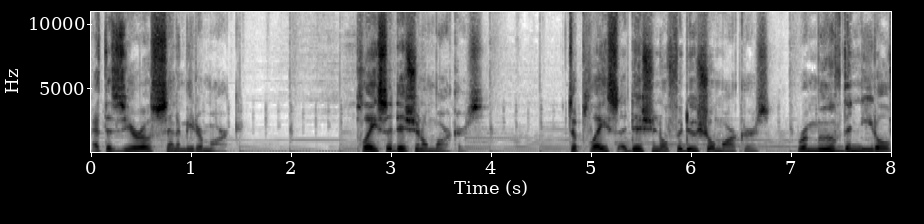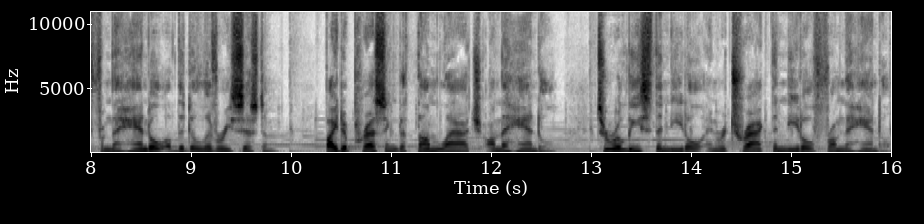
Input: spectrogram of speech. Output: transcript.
at the 0 centimeter mark. Place additional markers. To place additional fiducial markers, remove the needle from the handle of the delivery system by depressing the thumb latch on the handle to release the needle and retract the needle from the handle.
